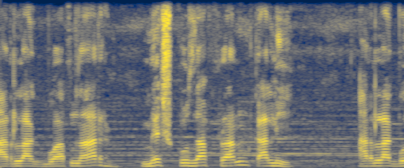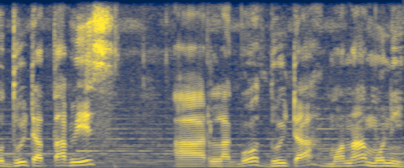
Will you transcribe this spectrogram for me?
আর লাগবো আপনার মেশকু জাফরান কালি, আর লাগবো দুইটা তাবিজ, আর লাগবো দুইটা মনা মণি।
